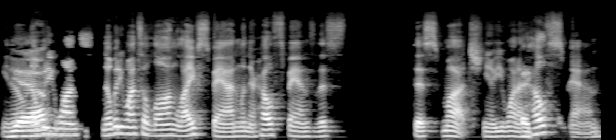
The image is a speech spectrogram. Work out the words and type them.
You know, yeah. nobody wants, nobody wants a long lifespan when their health span's this, this much. You know, you want a health span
